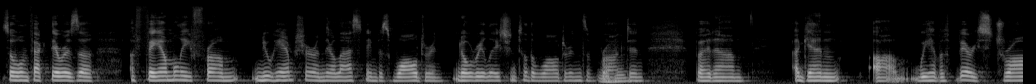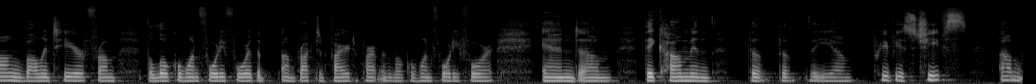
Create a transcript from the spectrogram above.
so, in fact, there was a, a family from New Hampshire, and their last name is Waldron. No relation to the Waldrons of Brockton, but um, again, um, we have a very strong volunteer from the local 144, the um, Brockton Fire Department, local 144, and um, they come and the the, the um, previous chiefs um,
